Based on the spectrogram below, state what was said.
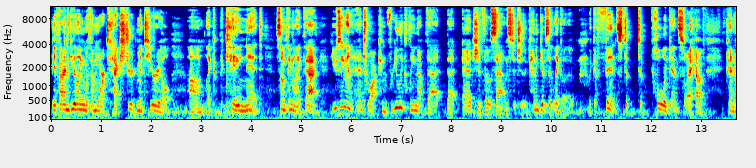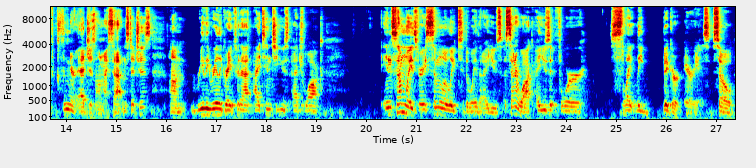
if I'm dealing with a more textured material, um, like a pique knit, something like that, using an edge walk can really clean up that that edge of those satin stitches. It kind of gives it like a like a fence to, to pull against. So I have kind of cleaner edges on my satin stitches. Um, really, really great for that. I tend to use edge walk in some ways very similarly to the way that I use a center walk. I use it for slightly bigger areas. So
